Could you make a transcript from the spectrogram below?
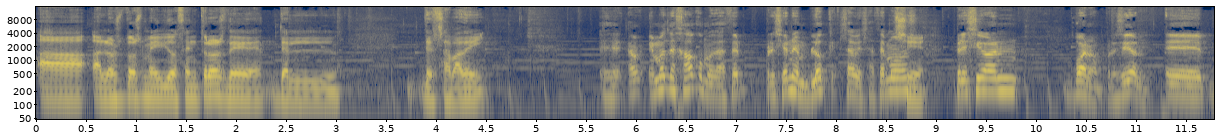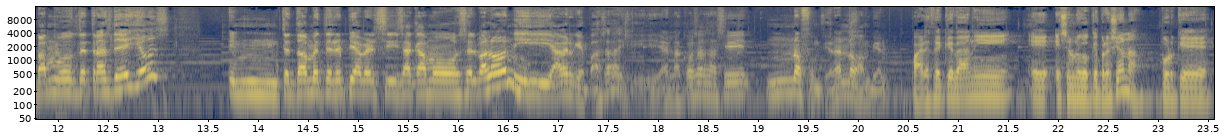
a, a los dos mediocentros de, del, del Sabadell. Eh, hemos dejado como de hacer presión en bloque, ¿sabes? Hacemos Sí. presión. Bueno, presión. Eh, vamos detrás de ellos. Intentamos meter el pie a ver si sacamos el balón y a ver qué pasa. Y las cosas así no funcionan, no van bien. Parece que Dani eh, es el único que presiona, porque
